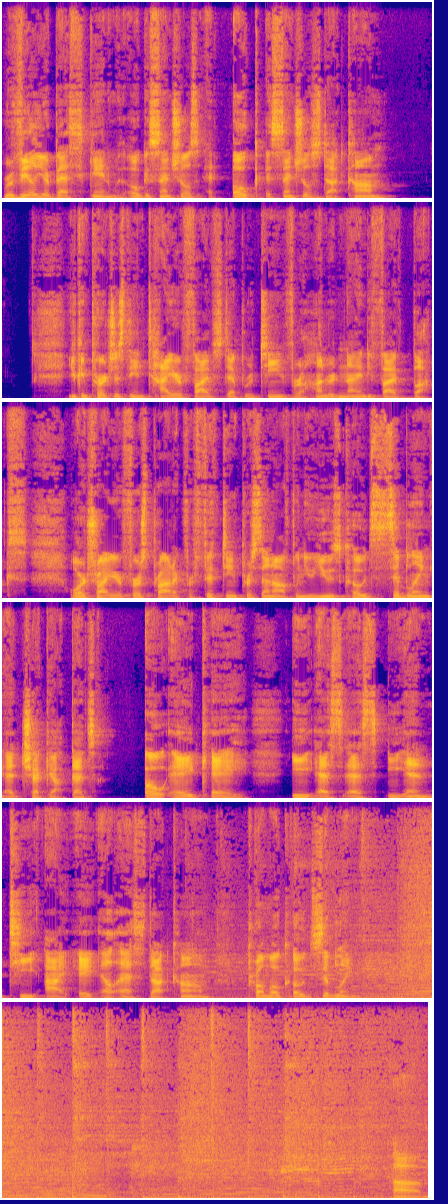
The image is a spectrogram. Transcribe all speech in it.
Reveal your best skin with Oak Essentials at oakessentials.com. You can purchase the entire five-step routine for 195 bucks or try your first product for 15% off when you use code sibling at checkout. That's O A K E S S E N T I A L S dot com. Promo code sibling. Um,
